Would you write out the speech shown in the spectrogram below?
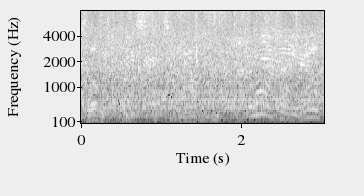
It's lovely. Come on, Tony, mate.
